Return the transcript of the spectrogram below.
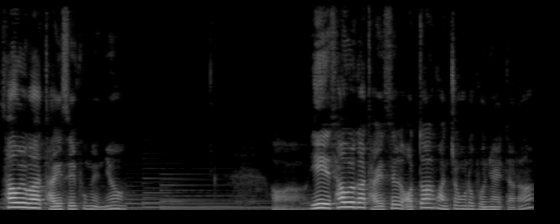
사울과 다윗을 보면요. 어, 이 사울과 다윗을 어떠한 관점으로 보냐에 따라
